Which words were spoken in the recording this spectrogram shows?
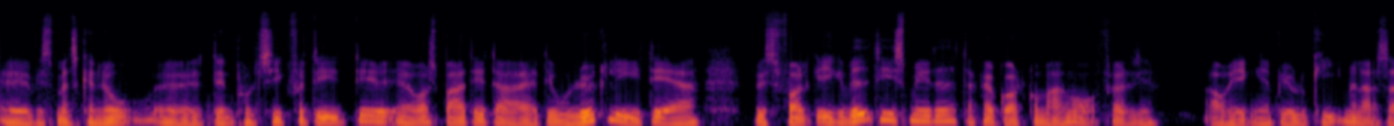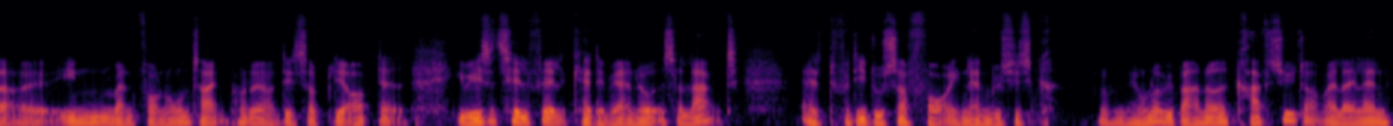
øh, hvis man skal nå øh, den politik, for det, det er jo også bare det, der er det ulykkelige, det er, hvis folk ikke ved, de er smittede, der kan jo godt gå mange år, før de afhængig af biologi, men altså øh, inden man får nogen tegn på det, og det så bliver opdaget. I visse tilfælde kan det være nået så langt, at fordi du så får en eller anden mysisk, nu nævner vi bare noget, kræftsygdom eller et eller andet,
